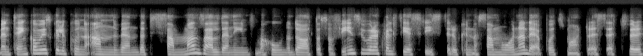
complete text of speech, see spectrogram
Men tänk om vi skulle kunna använda tillsammans all den information och data som finns i våra kvalitetsregister och kunna samordna det på ett smartare sätt. För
